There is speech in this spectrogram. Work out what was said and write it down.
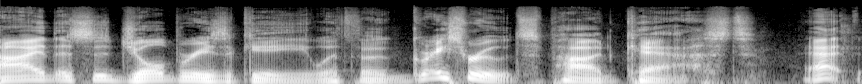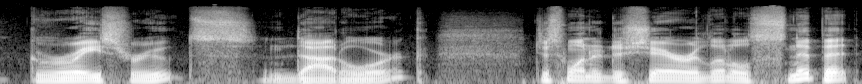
Hi, this is Joel Brueseke with the Grace Roots podcast at graceroots.org. Just wanted to share a little snippet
